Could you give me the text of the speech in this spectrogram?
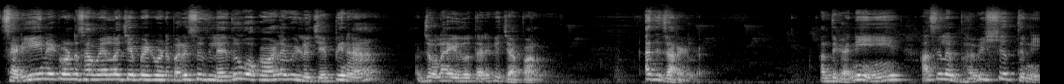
సరి అయినటువంటి సమయంలో చెప్పేటువంటి పరిస్థితి లేదు. ఒకవేళ వీళ్ళు చెప్పిన జూలై ఐదో తారీఖు చెప్పాను అది జరగలేదు. అందుకని అసలు భవిష్యత్తుని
